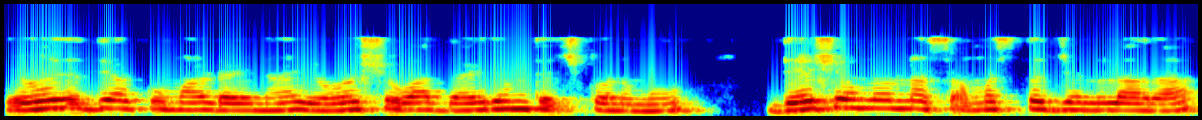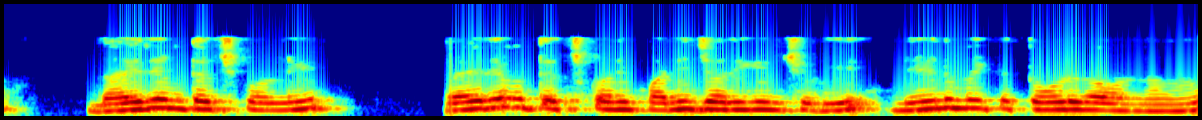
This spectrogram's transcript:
యహోద్య కుమారుడైన యహోశువ ధైర్యం తెచ్చుకోనము. దేశంలో ఉన్న సమస్త జనులారా ధైర్యం తెచ్చుకొని ధైర్యం తెచ్చుకొని పని జరిగించుడి. నేను మీకు తోడుగా ఉన్నాను.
